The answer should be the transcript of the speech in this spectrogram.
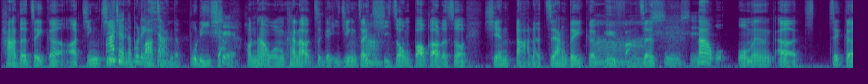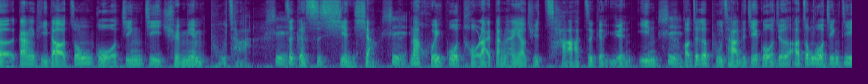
它的这个呃经济发展的不理想。好，那我们看到这个已经在其中报告的时候，先打了这样的一个预防针。是是。那我我们呃。这个刚刚提到中国经济全面普查。是。这个是现象，是。那回过头来，当然要去查这个原因，是。哦，这个普查的结果就是啊，中国经济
